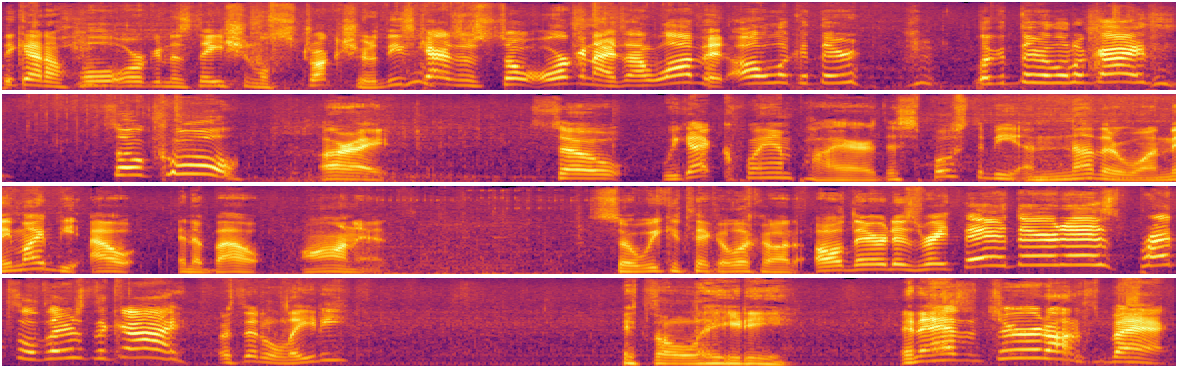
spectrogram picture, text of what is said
They got a whole organizational structure. These guys are so organized. I love it. Oh, look at their, look at their little guys. So cool. All right. So we got Quampire. There's supposed to be another one. They might be out and about on it. So we can take a look on. Oh, there it is right there. There it is. Pretzel. There's the guy. Is it a lady? It's a lady. And it has a turret on its back.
